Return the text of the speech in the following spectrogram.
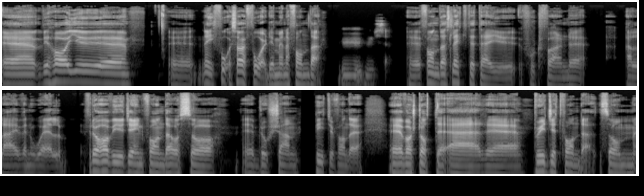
Eh, vi har ju, eh, eh, nej, Ford, sa jag Ford? Jag menar Fonda. Mm, just det. Eh, Fonda-släktet är ju fortfarande alive and well. För då har vi ju Jane Fonda och så eh, brorsan Peter Fonda, eh, vars dotter är eh, Bridget Fonda, som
